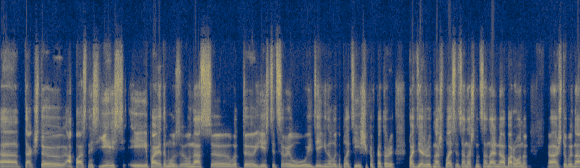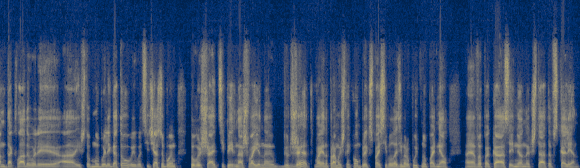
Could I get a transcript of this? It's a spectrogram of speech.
Uh, так что опасность есть, и поэтому у нас вот есть и ЦРУ, и деньги налогоплательщиков, которые поддерживают наш платят за нашу национальную оборону. А, чтобы нам докладывали а, и чтобы мы были готовы. И вот сейчас мы будем повышать теперь наш военный бюджет, военно-промышленный комплекс. Спасибо Владимиру Путину поднял э, ВПК Соединенных Штатов с колен.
